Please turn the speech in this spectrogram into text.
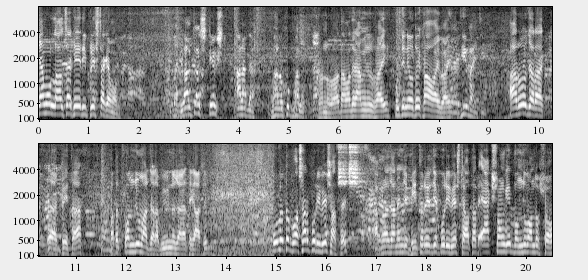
কেমন লাল চা খেয়ে রিফ্রেশটা কেমন? লাল চাষ টেস্ট আলাদা ভালো খুব ভালো। ধন্যবাদ। আমাদের আমিনুর ভাই প্রতিনিয়তই খাওয়া হয় ভাই। জি ভাই জি। আরও যারা ক্রেতা অর্থাৎ কনজুমার যারা বিভিন্ন জায়গা থেকে আসে। মূলত বসার পরিবেশ আছে। আপনারা জানেন যে ভিতরের যে পরিবেশটা, অর্থাৎ একসঙ্গে বন্ধু বান্ধব সহ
